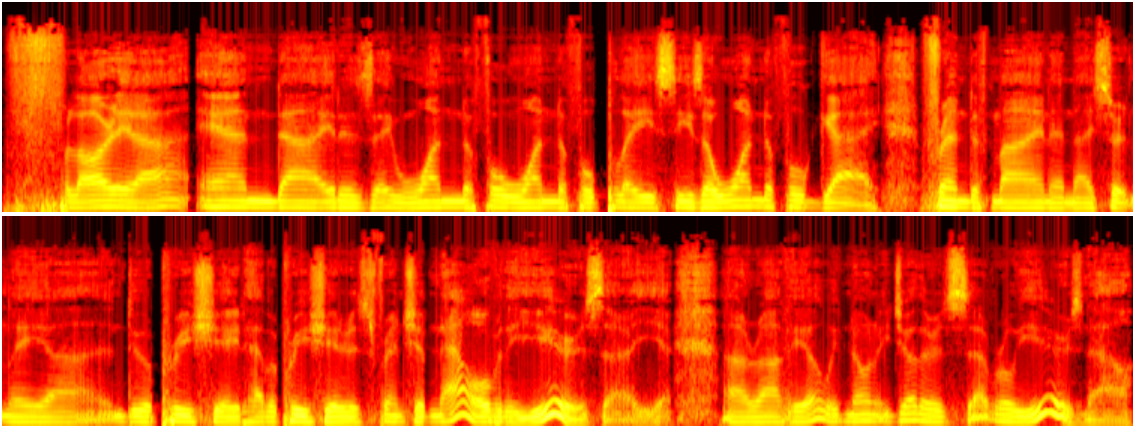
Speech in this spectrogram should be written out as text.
Florida. And uh, it is a wonderful, wonderful place. He's a wonderful guy, friend of mine, and I certainly uh, do appreciate, have appreciated his friendship now over the years. Uh, yeah, uh, Rafael, we've known each other several years now,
